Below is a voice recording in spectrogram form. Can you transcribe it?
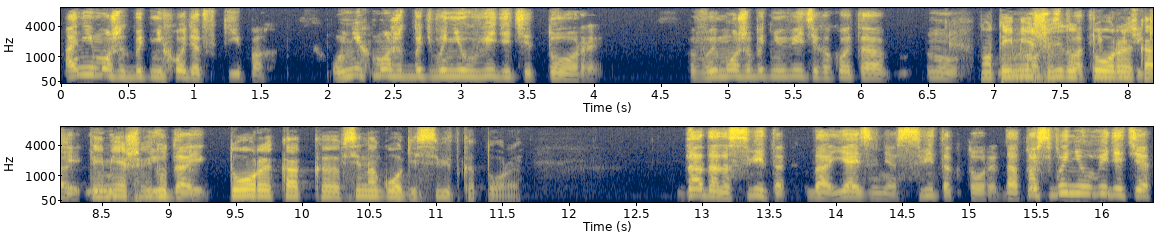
Они, может быть, не ходят в кипах. У них, может быть, вы не увидите Торы вы, может быть, не увидите какой-то, ну, Но ты имеешь в виду Торы, как, ты имеешь в виду. Торы, как э, в синагоге, свитка Торы. Да, да, да, свиток, да, я извиняюсь, свиток Торы, да. То есть вы не увидите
